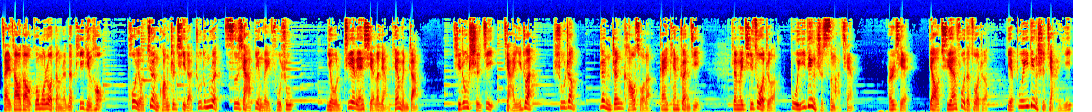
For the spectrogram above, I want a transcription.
在遭到郭沫若等人的批评后。颇有倦狂之气的朱东润私下并未服输，又接连写了两篇文章，其中《史记·贾谊传》书正认真考索了该篇传记，认为其作者不一定是司马迁，而且《吊屈原赋》的作者也不一定是贾谊，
